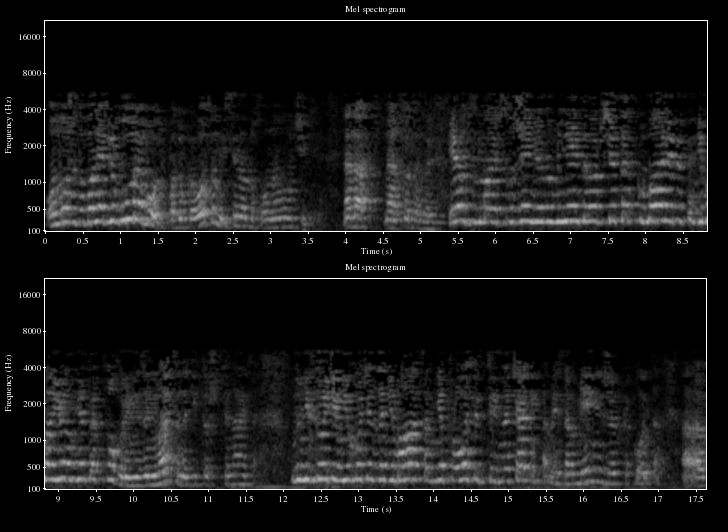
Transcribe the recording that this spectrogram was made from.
он может выполнять любую работу под руководством истинного духовного учителя. Надо, надо кто-то говорит, я вот занимаюсь служением, но меня это вообще так кумарит, это не мое, мне так плохо. Или не занимается, то, что тебе нравится ну никто этим не хочет заниматься, мне просит ты начальник, там, есть там менеджер какой-то, э,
